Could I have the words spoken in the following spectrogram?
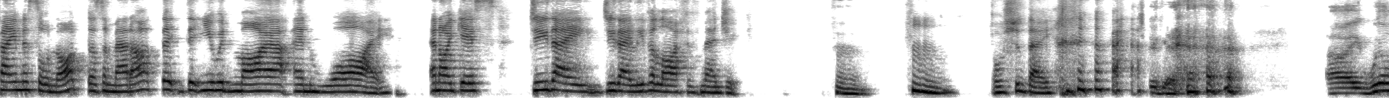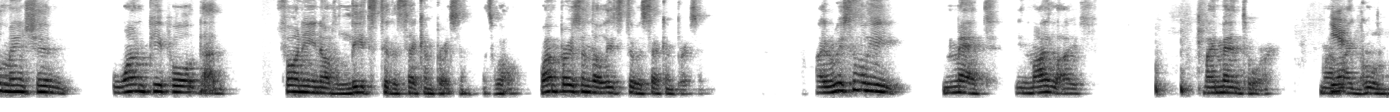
famous or not, doesn't matter, that, that you admire and why? And I guess do they do they live a life of magic? Hmm. Hmm. Or should they? I will mention one people that, funny enough, leads to the second person as well. One person that leads to the second person. I recently met in my life my mentor, my, yeah. my guru.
